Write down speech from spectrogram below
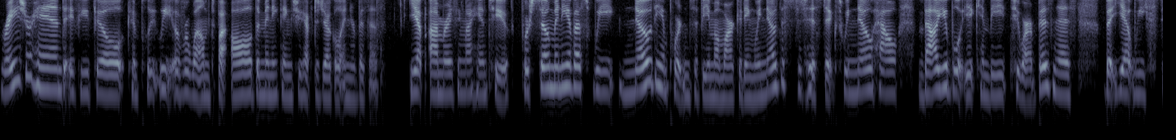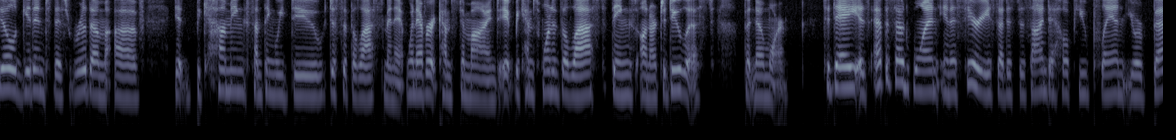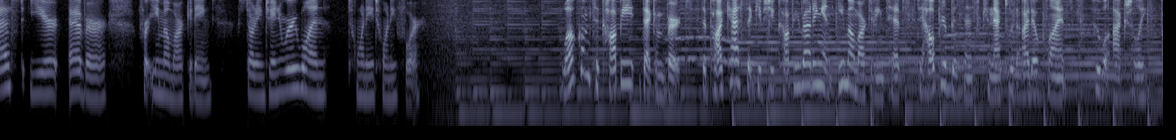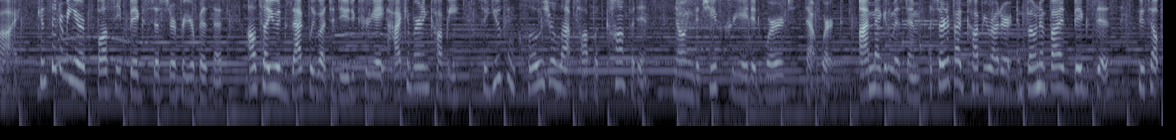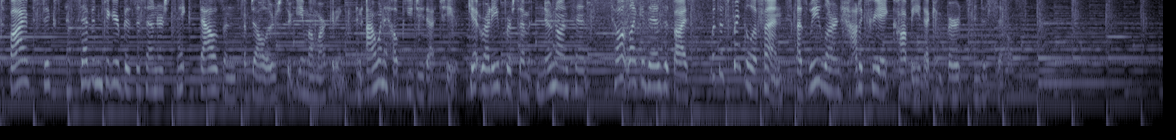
Raise your hand if you feel completely overwhelmed by all the many things you have to juggle in your business. Yep, I'm raising my hand too. For so many of us, we know the importance of email marketing. We know the statistics. We know how valuable it can be to our business, but yet we still get into this rhythm of it becoming something we do just at the last minute, whenever it comes to mind. It becomes one of the last things on our to do list, but no more. Today is episode one in a series that is designed to help you plan your best year ever for email marketing starting January 1, 2024. Welcome to Copy That Converts, the podcast that gives you copywriting and email marketing tips to help your business connect with ideal clients who will actually buy. Consider me your bossy big sister for your business. I'll tell you exactly what to do to create high converting copy so you can close your laptop with confidence knowing that you've created words that work. I'm Megan Wisdom, a certified copywriter and bona fide big sis who's helped five, six, and seven figure business owners make thousands of dollars through email marketing, and I want to help you do that too. Get Get ready for some no nonsense, tell it like it is advice with a sprinkle of fun as we learn how to create copy that converts into sales.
